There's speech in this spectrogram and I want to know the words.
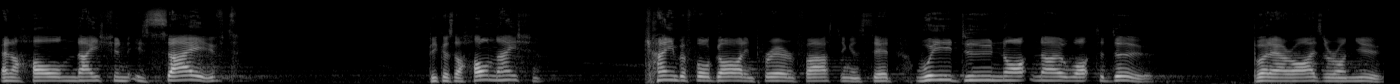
and a whole nation is saved because a whole nation came before God in prayer and fasting and said, We do not know what to do, but our eyes are on you.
